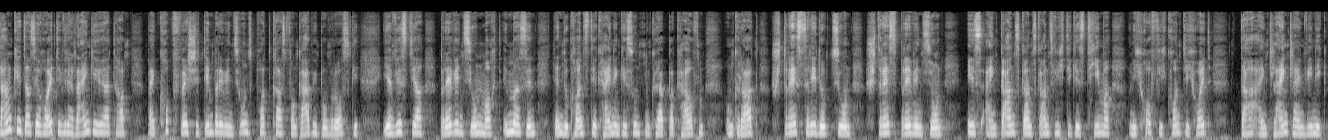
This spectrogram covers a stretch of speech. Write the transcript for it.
Danke, dass ihr heute wieder reingehört habt bei Kopfwäsche, dem Präventionspodcast von Gabi Bobrowski. Ihr wisst ja, Prävention macht immer Sinn, denn du kannst dir keinen gesunden Körper kaufen und gerade Stressreduktion, Stressprävention ist ein ganz, ganz, ganz wichtiges Thema und ich hoffe, ich konnte dich heute da ein klein, klein wenig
